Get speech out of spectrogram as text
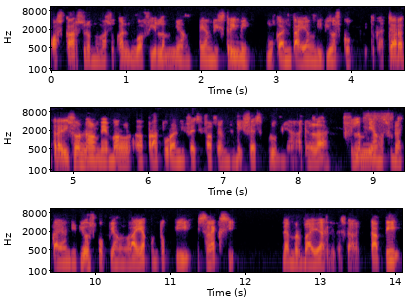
Oscar sudah memasukkan dua film yang tayang di streaming, bukan tayang di bioskop gitu kan. Cara tradisional memang uh, peraturan di Festival Film Indonesia sebelumnya adalah film yang sudah tayang di bioskop yang layak untuk diseleksi dan berbayar gitu sekali. Tapi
